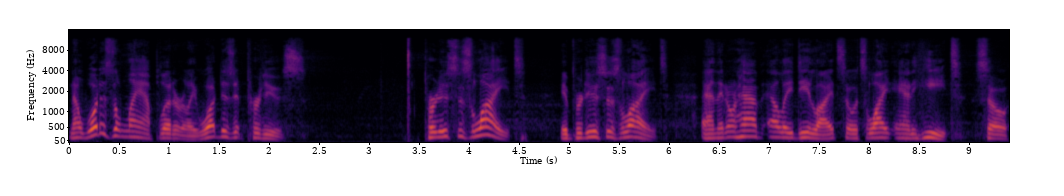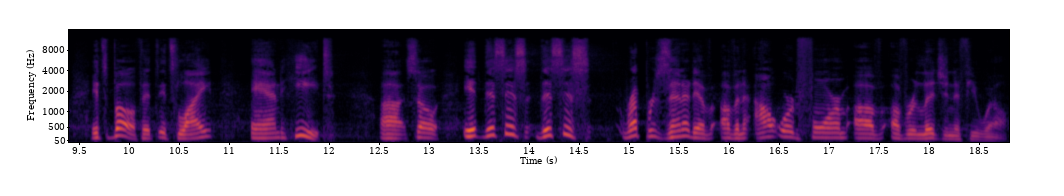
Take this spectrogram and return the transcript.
Now, what is a lamp literally? What does it produce? Produces light. It produces light. And they don't have LED lights, so it's light and heat. So it's both. It, it's light and heat. Uh, so it, this, is, this is representative of an outward form of, of religion, if you will.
